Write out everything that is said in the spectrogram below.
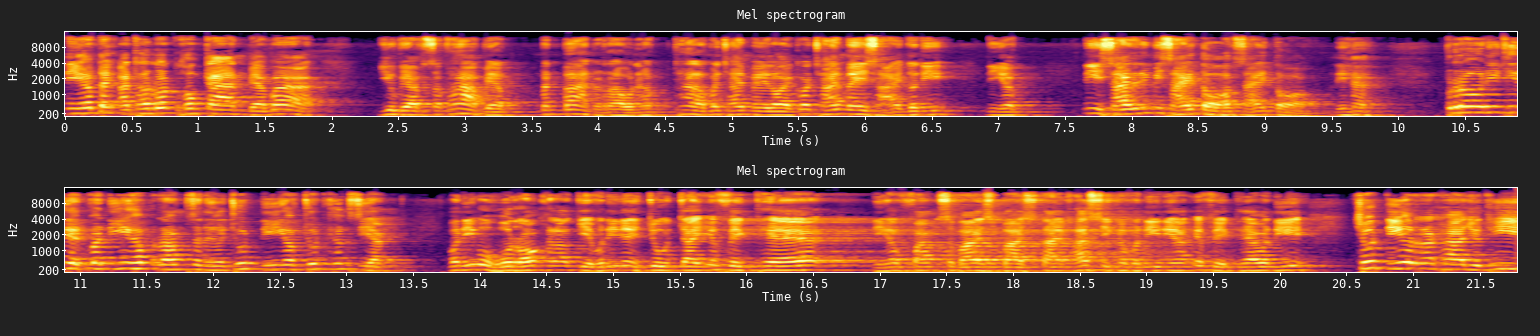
นี่ครับได้อัธรสของการแบบว่า อยู่แบบสภาพแบบบ้านๆเรานะครับ ถ้าเราไม่ใช้ไมลอยก็ใช้ไมสายตัวนี้นี่ครับนี่สายตัวนี้มีสายต่อครับสายต่อนี่ฮะโปรนี้ที่เด็ดวันนี้ครับนำเสนอชุดนี้ครับชุดเครื่องเสียง วันนี้โอ้โหร้องคาราโอเกะวันนี้เนี่ยจูใจเอฟเฟกต์แท้นี่ครับฟังสบายสบายสไตล์คลาสสิกครับวันนี้เนี่ยเอฟเฟกต์แท้วันนี้ ชุดนี้ราคาอยู่ที่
